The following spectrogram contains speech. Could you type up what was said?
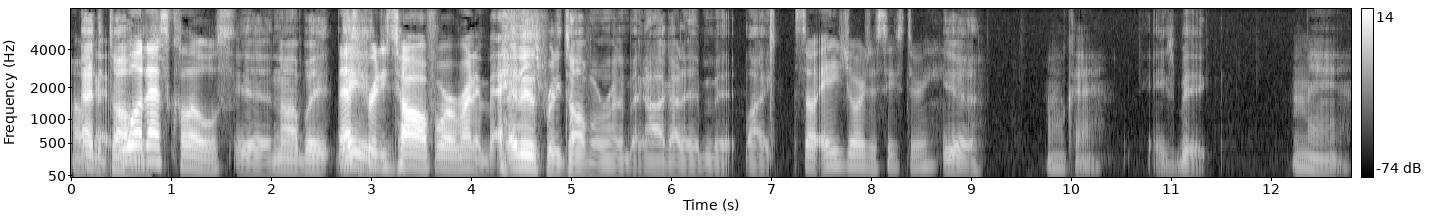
At the Well, that's close. Yeah, nah, but That's they- pretty tall for a running back. That is pretty tall for a running back. I gotta admit, like, So Eddie George is six three. yeah, Okay, he's big. man,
